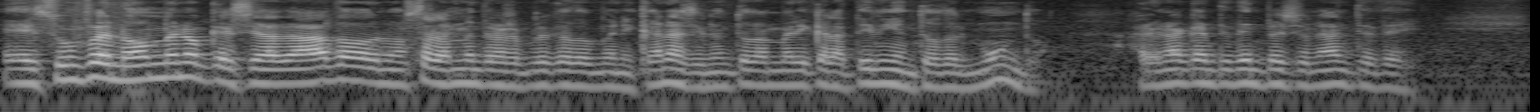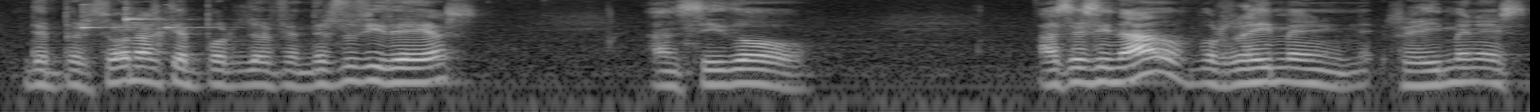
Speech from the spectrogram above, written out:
es un fenómeno que se ha dado no solamente en la República Dominicana, sino en toda América Latina y en todo el mundo. Hay una cantidad impresionante de, de personas que por defender sus ideas han sido asesinados por regímenes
